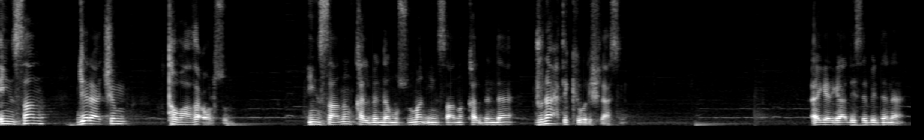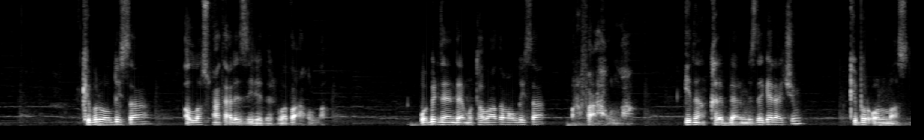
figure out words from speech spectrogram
İnsan gerekim tavazu olsun. İnsanın kalbinde, Müslüman insanın kalbinde günahdi kibir işlesin. Eğer geldiyse bir tane kibir olduysa Allah subhanahu teala zilledir. Vada'ahullah. Ve bir tane de mutavazı olduysa rafa'ahullah. İden kalplerimizde gerekim kibir olmasın.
